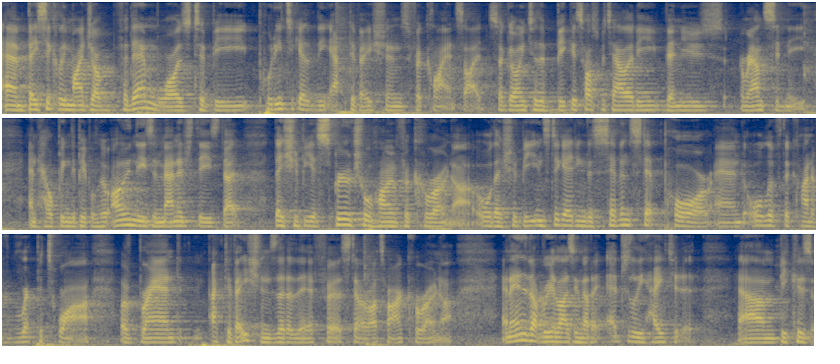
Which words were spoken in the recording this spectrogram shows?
And basically, my job for them was to be putting together the activations for client side. So, going to the biggest hospitality venues around Sydney and helping the people who own these and manage these that they should be a spiritual home for Corona, or they should be instigating the seven step pour and all of the kind of repertoire of brand activations that are there for Stella Artois and Corona. And I ended up realizing that I absolutely hated it um, because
